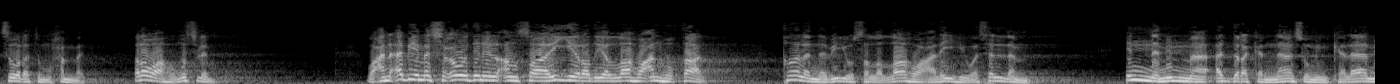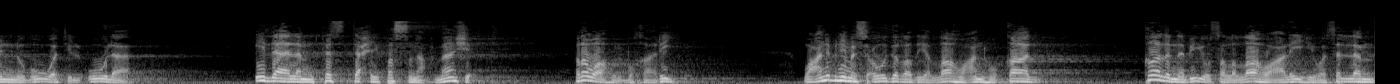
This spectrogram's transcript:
سورة محمد رواه مسلم. وعن أبي مسعود الأنصاري رضي الله عنه قال قال النبي صلى الله عليه وسلم إن مما أدرك الناس من كلام النبوة الأولى إذا لم تستح فاصنع ما شئت. رواه البخاري. وعن ابن مسعود رضي الله عنه قال قال النبي صلى الله عليه وسلم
